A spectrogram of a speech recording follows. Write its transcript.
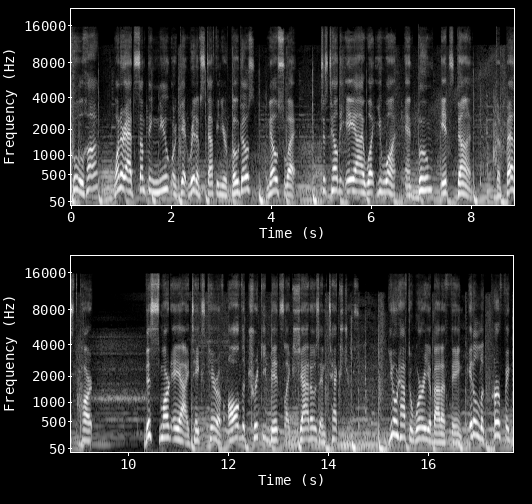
Cool, huh? Want to add something new or get rid of stuff in your photos? No sweat. Just tell the AI what you want and boom, it's done. The best part, this smart AI takes care of all the tricky bits like shadows and textures. You don't have to worry about a thing, it'll look perfect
